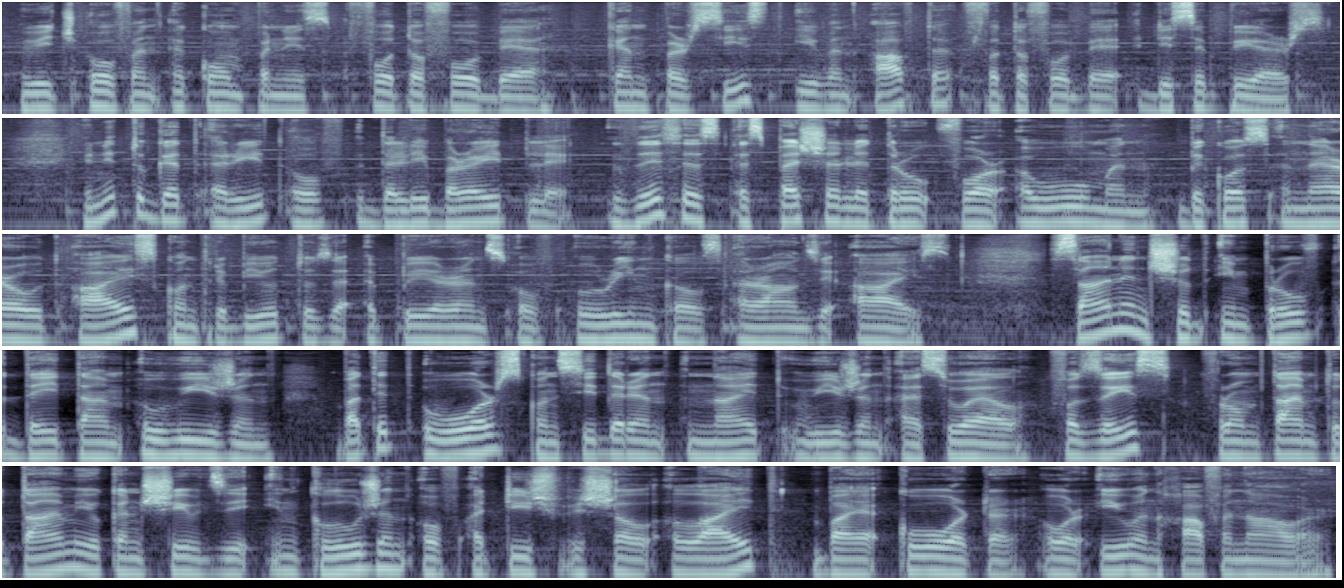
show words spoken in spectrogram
which often accompanies photophobia, can persist even after photophobia disappears. You need to get rid of deliberately. This is especially true for a woman because narrowed eyes contribute to the appearance of wrinkles around the eyes. Sunning should improve daytime vision, but it works considering night vision as well. For this, from time to time you can shift the inclusion of artificial light by a quarter or even half an hour.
